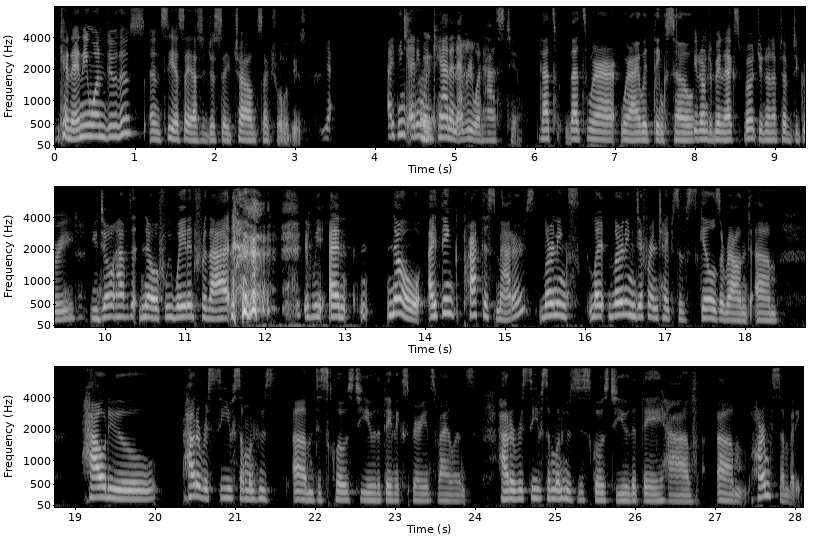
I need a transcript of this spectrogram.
can anyone do this? And CSA has to just say child sexual abuse. Yeah. I think anyone can and everyone has to. That's that's where where I would think so. You don't have to be an expert. You don't have to have a degree. You don't have to. No, if we waited for that, if we and no, I think practice matters. Learning learning different types of skills around um, how to how to receive someone who's um, disclosed to you that they've experienced violence, how to receive someone who's disclosed to you that they have um, harmed somebody.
